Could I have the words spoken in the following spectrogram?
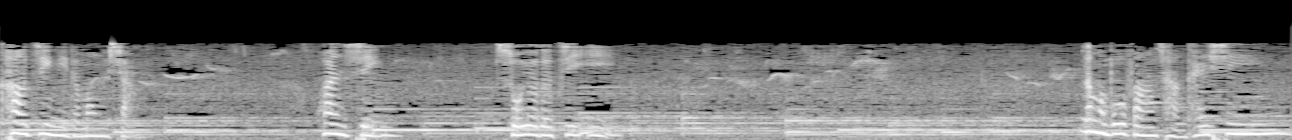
靠近你的梦想。唤醒所有的记忆，那么不妨敞开心，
